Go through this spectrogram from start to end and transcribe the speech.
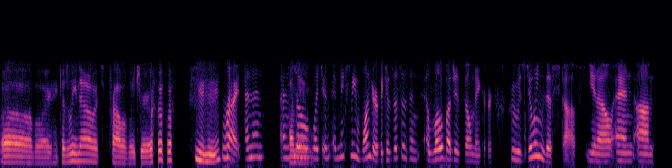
oh boy, because we know it's probably true. Mhm. Right, and then and I so mean- like it, it makes me wonder because this is an, a low budget filmmaker who's doing this stuff, you know, and um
